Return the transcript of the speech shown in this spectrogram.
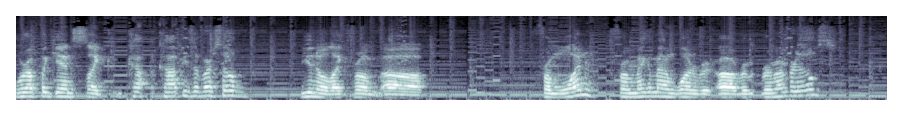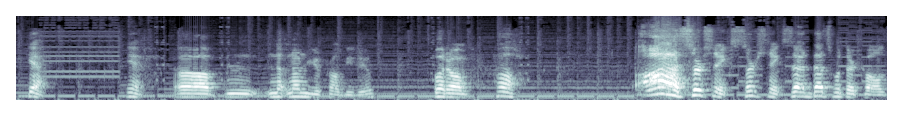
we're up against, like, co copies of ourselves. You know, like from, uh, from 1? From Mega Man 1, re uh, re remember those? Yeah. Yeah. Uh, none of you probably do. But, um, oh. Ah, search snakes, search snakes, that, that's what they're called.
